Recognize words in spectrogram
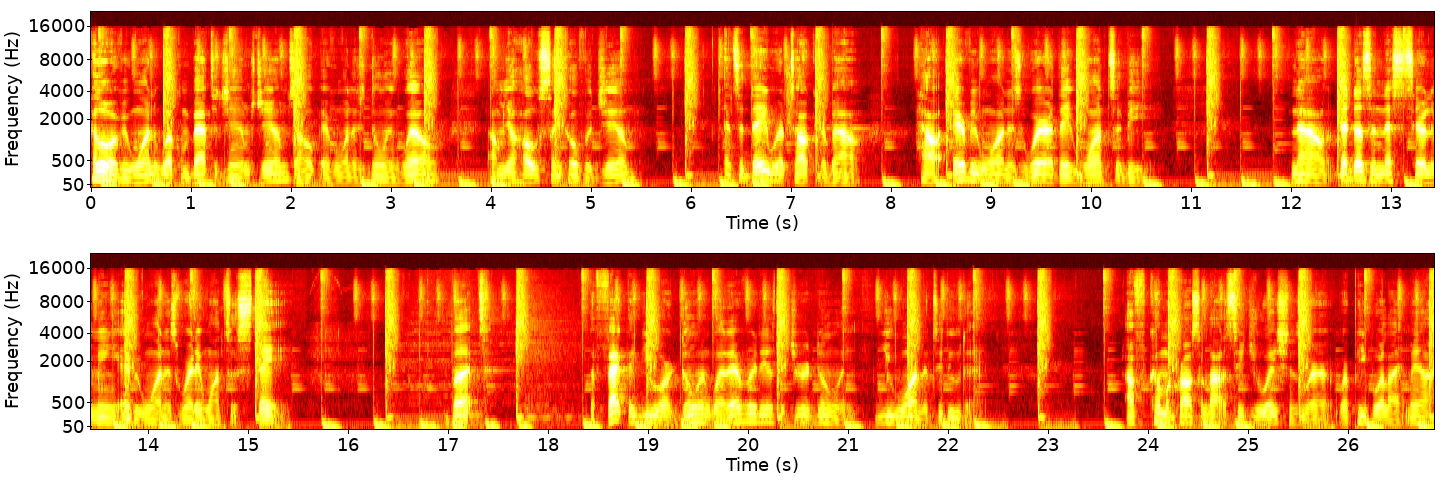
Hello, everyone. Welcome back to Jim's Gems. I hope everyone is doing well. I'm your host, Sankofa Jim, and today we're talking about how everyone is where they want to be. Now, that doesn't necessarily mean everyone is where they want to stay, but the fact that you are doing whatever it is that you're doing, you wanted to do that. I've come across a lot of situations where, where people are like, man, I,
